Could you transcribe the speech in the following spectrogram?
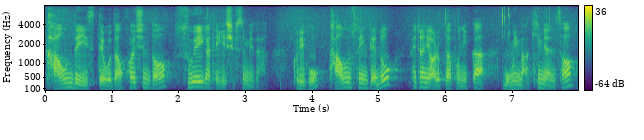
가운데 있을 때보다 훨씬 더 스웨이가 되기 쉽습니다. 그리고 다운스윙 때도 회전이 어렵다 보니까 몸이 막히면서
